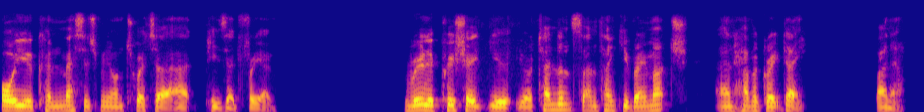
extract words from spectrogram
or you can message me on Twitter at pzfreo. Really appreciate you, your attendance and thank you very much and have a great day. Bye now.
